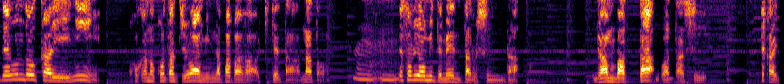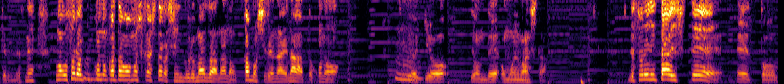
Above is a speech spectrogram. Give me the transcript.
で、運動会に他の子たちはみんなパパが来てたなと。うん。で、それを見てメンタル死んだ。頑張った私って書いてるんですね。まあ、おそらくこの方はもしかしたらシングルマザーなのかもしれないなと、このうつぶやん。きを読んで思いました。で、それに対して、えーっと、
